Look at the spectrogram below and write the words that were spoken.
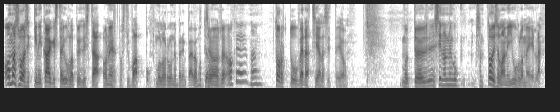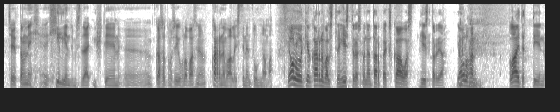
oma suosikkini kaikista juhlapyhistä on ehdottomasti vappu. Mulla on Runeberin päivä, mutta Se joo. on se, okei, okay, no, torttuu vedät siellä sitten, joo. Mutta siinä on, niinku, se on toisenlainen juhla meillä. Se ei ole tällainen hiljentymistä tai yhteen ö, kasautumisen juhla, vaan siinä on karnevaalistinen tunnelma. Joulullakin on karnevalistinen historia, jos mennään tarpeeksi kauas historiaa. Jouluhan laitettiin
